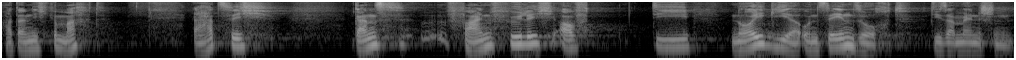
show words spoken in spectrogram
Hat er nicht gemacht. Er hat sich ganz feinfühlig auf die Neugier und Sehnsucht dieser Menschen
